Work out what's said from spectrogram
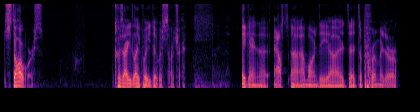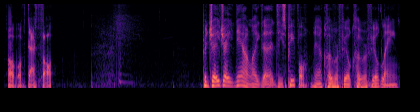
Star Wars. Because I like what you did with Star Trek. Again, uh, out, uh, I'm on the, uh, the the perimeter of, of that thought. But JJ, know, like uh, these people, you know, Cloverfield, Cloverfield Lane,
